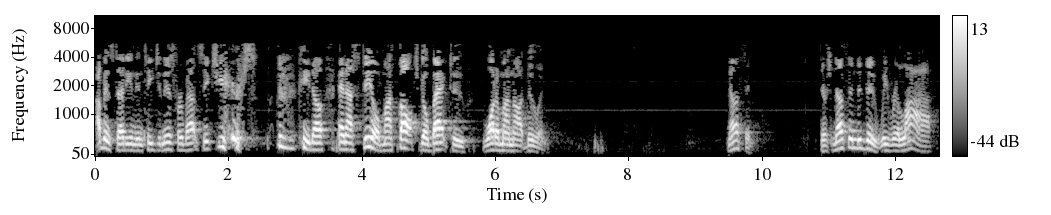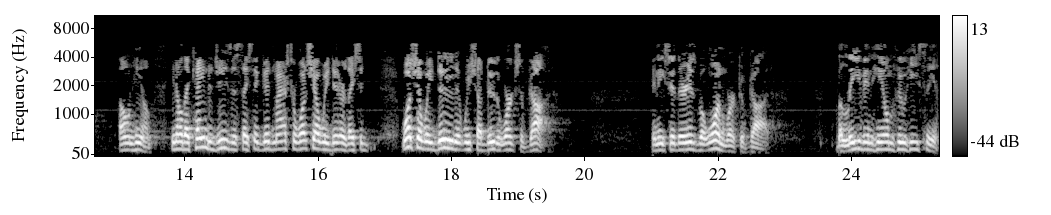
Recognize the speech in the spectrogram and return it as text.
I've been studying and teaching this for about six years, you know, and I still, my thoughts go back to, what am I not doing? Nothing. There's nothing to do. We rely on Him. You know, they came to Jesus, they said, Good Master, what shall we do? Or they said, What shall we do that we shall do the works of God? And He said, There is but one work of God. Believe in Him who He sent.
